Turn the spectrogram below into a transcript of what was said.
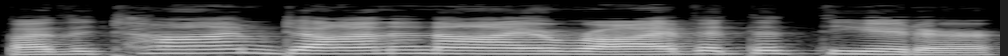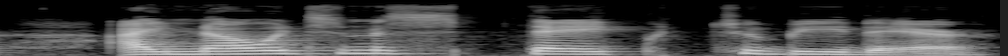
By the time Don and I arrive at the theater, I know it's a mistake to be there.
